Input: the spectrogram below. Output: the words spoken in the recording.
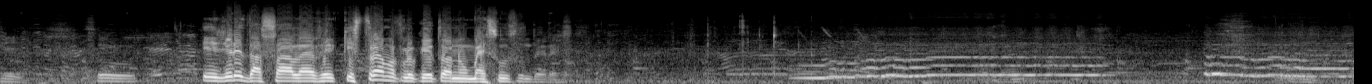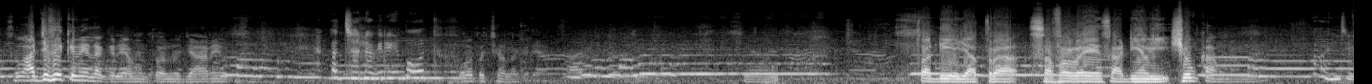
ਜੀ। ਸੋ ਇਹ ਜਿਹੜੇ 10 ਸਾਲ ਹੈ ਫਿਰ ਕਿਸ ਤਰ੍ਹਾਂ ਮਤਲਬ ਕਿ ਤੁਹਾਨੂੰ ਮਹਿਸੂਸ ਹੁੰਦੇ ਰਹੇ? ਸੋ ਅੱਜ ਫਿਰ ਕਿਵੇਂ ਲੱਗ ਰਿਹਾ ਹੁਣ ਤੁਹਾਨੂੰ ਜਾ ਰਹੇ ਹੋ ਤੁਸੀਂ? ਅੱਛਾ ਲੱਗ ਰਿਹਾ ਬਹੁਤ ਬਹੁਤ ਅੱਛਾ ਲੱਗ ਰਿਹਾ ਸੋ ਤੁਹਾਡੀ ਇਹ ਯਾਤਰਾ ਸਫਲ ਰਹੇ ਸਾਡੀਆਂ ਵੀ ਸ਼ੁਭ ਕਾਮਨਾਵਾਂ ਹਾਂਜੀ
